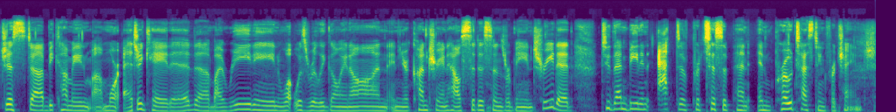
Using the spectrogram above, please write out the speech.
just uh, becoming uh, more educated uh, by reading what was really going on in your country and how citizens were being treated, to then being an active participant in protesting for change?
